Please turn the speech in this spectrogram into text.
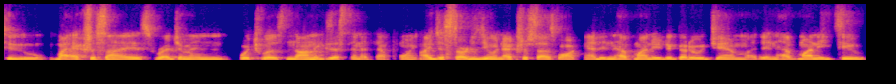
to my exercise regimen, which was non-existent at that point. I just started doing exercise walking. I didn't have money to go to a gym. I didn't have money to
